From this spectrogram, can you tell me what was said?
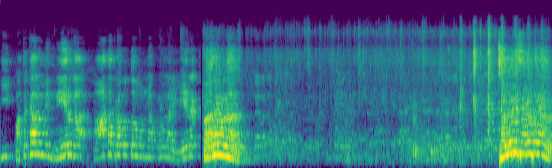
ఈ పథకాలు మీరు నేరుగా పాత ప్రభుత్వం ఉన్నప్పుడు మరి ఏ రకం చల్లని గారు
